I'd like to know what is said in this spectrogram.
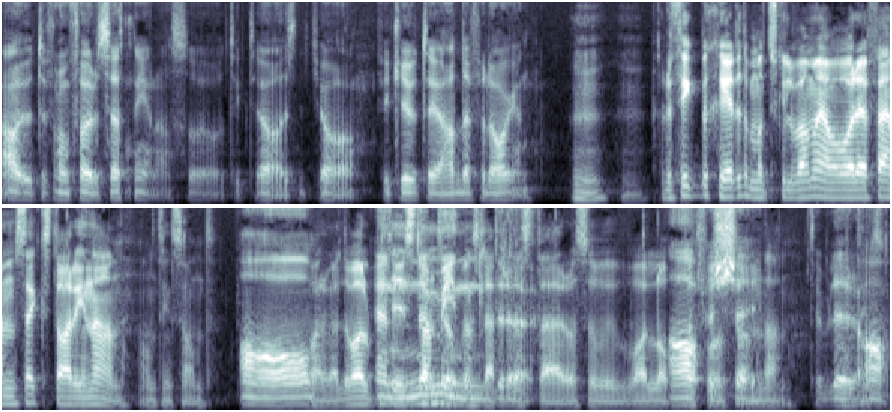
ja, utifrån förutsättningarna så tyckte jag att jag fick ut det jag hade för dagen. Mm. Mm. Du fick beskedet om att du skulle vara med, vad var det, fem, sex dagar innan? Någonting sånt. Var det, Ja, väl? det var på tisdagen mindre. släpptes där och så var loppet Ja, på söndagen. det blir ja,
